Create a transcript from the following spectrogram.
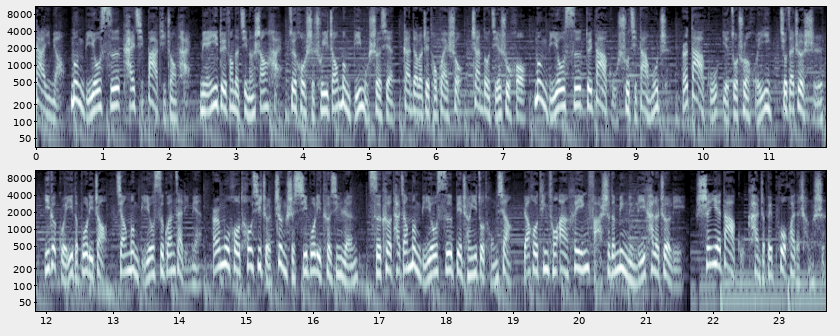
下一秒，梦比优斯开启霸体状态，免疫对方的技能伤害，最后使出一招梦比姆射线，干掉了这头怪兽。战斗结束后，梦比优斯对大古竖起大拇指，而大古也做出了回应。就在这时，一个诡异的玻璃罩将梦比优斯关在里面，而幕后偷袭者正是希波利特星人。此刻，他将梦比优斯变成一座铜像，然后听从暗黑影法师的命令离开了这里。深夜，大古看着被破坏的城市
